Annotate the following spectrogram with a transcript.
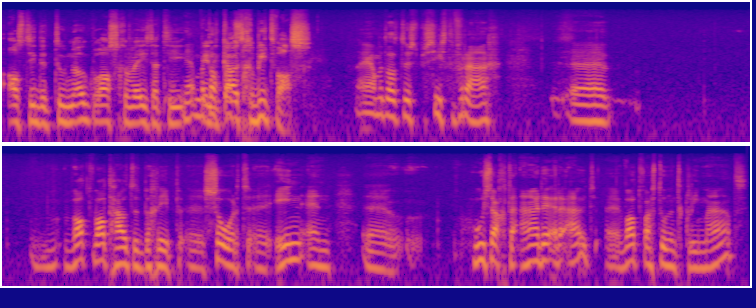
als die er toen ook was geweest, dat hij ja, in een koud gebied was. Nou ja, maar dat is dus precies de vraag. Uh, wat, wat houdt het begrip uh, soort in en hoe zag de aarde eruit? wat was toen het klimaat?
